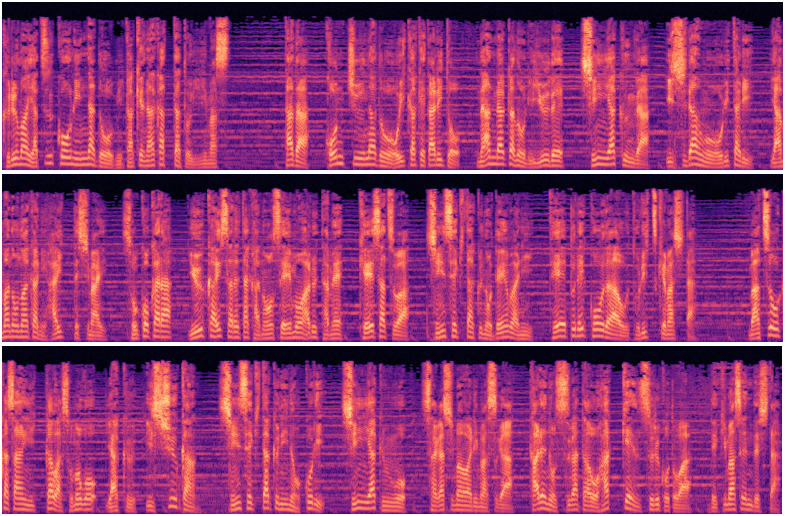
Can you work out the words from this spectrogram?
車や通行人などを見かけなかったと言います。ただ、昆虫などを追いかけたりと、何らかの理由で、深夜君が石段を降りたり、山の中に入ってしまい、そこから誘拐された可能性もあるため、警察は親戚宅の電話にテープレコーダーを取り付けました。松岡さん一家はその後、約1週間、親戚宅に残り、深夜君を探し回りますが、彼の姿を発見することはできませんでした。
